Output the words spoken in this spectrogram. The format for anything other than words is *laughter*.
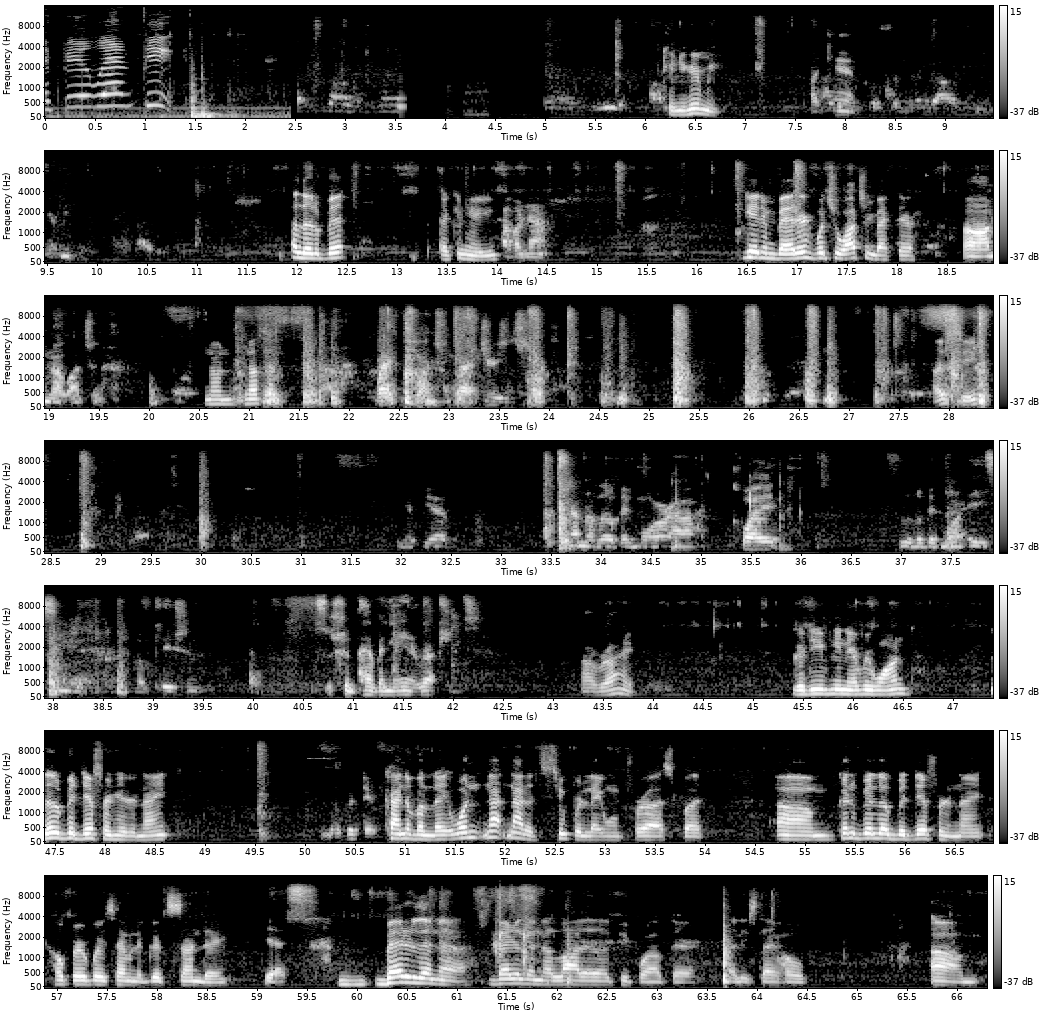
with Phil and Pete. Can you hear me? I can. A little bit. I can hear you. How about now? Getting better. What you watching back there? Oh, I'm not watching. No, nothing. Wife is watching that Jersey Shore. I see. Yep. I'm a little bit more uh, quiet. A little bit more AC location. So shouldn't have any interruptions. All right. Good evening, everyone. A little bit different here tonight. A little bit different. Kind of a late one, not not a super late one for us, but um, gonna be a little bit different tonight. Hope everybody's having a good Sunday. Yes. Better than a better than a lot of people out there. At least I hope. Um,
